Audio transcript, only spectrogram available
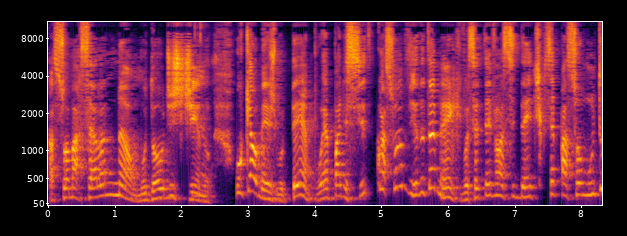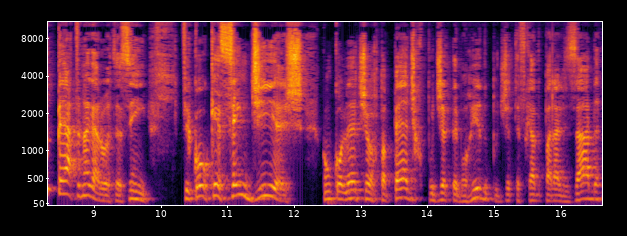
a sua Marcela não, mudou o destino. O que ao mesmo tempo é parecido com a sua vida também, que você teve um acidente que você passou muito perto, né, garota? Assim, ficou o quê? 100 dias com colete ortopédico, podia ter morrido, podia ter ficado paralisada.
